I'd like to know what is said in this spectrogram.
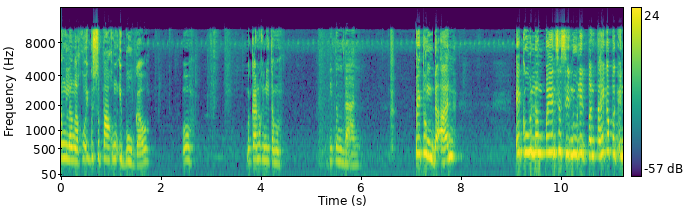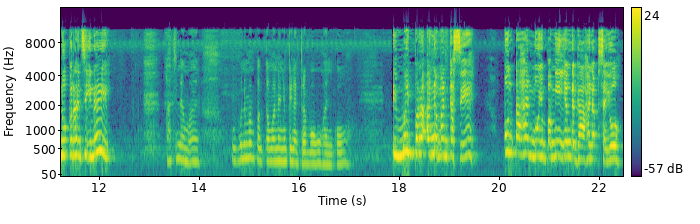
utang lang ako, eh gusto pa akong ibugaw. Oh, magkano kinita mo? Pitong daan. Pitong daan? Eh kulang pa yan sa sinulid pantahe kapag inoperahan si inay eh. Ate naman, huwag mo naman pagtawanan yung pinagtrabahuhan ko. Eh may paraan naman kasi. Puntahan mo yung pamilyang naghahanap sa'yo.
